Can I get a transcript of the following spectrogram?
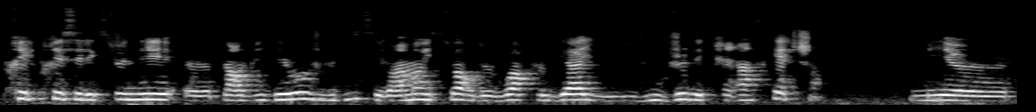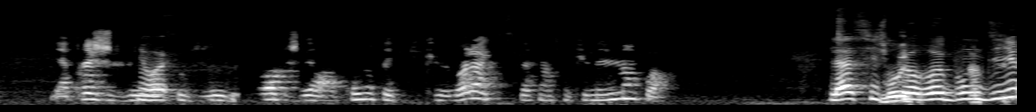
pré-présélectionnés euh, par vidéo, je vous dis, c'est vraiment histoire de voir que le gars, il joue le jeu d'écrire un sketch. Mais, après, je faut que je les vois, que je les rencontre et puis que voilà, qu'il se passe un truc humainement, quoi. Là, si je peux rebondir,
